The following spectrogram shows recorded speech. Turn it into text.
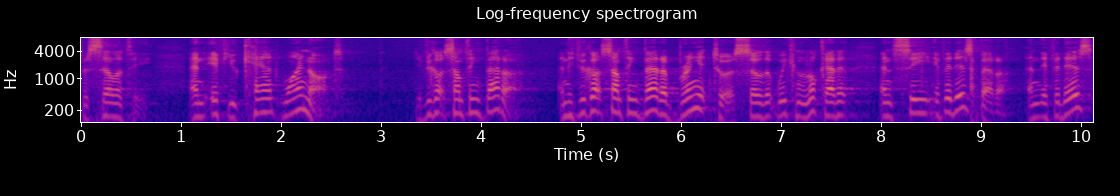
facility? And if you can't, why not? If you've got something better. And if you've got something better, bring it to us so that we can look at it and see if it is better. And if it is,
